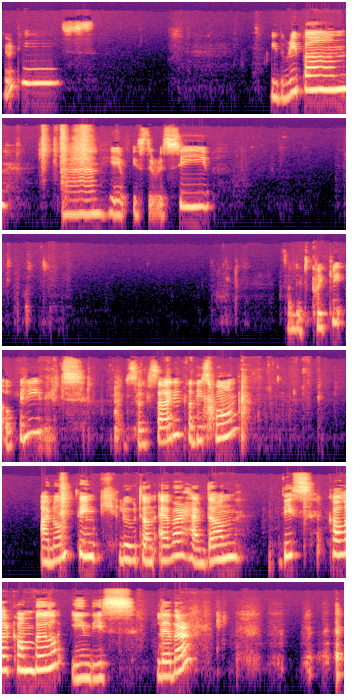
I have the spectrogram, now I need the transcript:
Here it is. With ribbon. And here is the receive. So let's quickly open it. I'm so excited for this one. I don't think Vuitton ever have done this color combo in this leather. Let's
